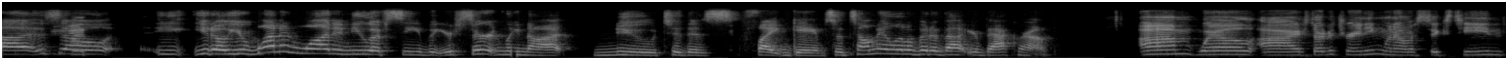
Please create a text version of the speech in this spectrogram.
Uh, so you know you're one and one in UFC, but you're certainly not new to this fight game. So tell me a little bit about your background. Um, well, I started training when I was 16.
